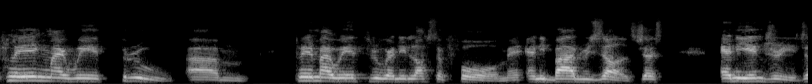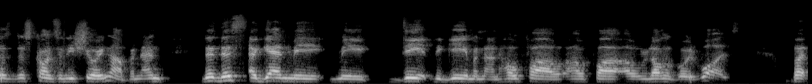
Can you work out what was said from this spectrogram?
playing my way through um, playing my way through any loss of form, any bad results, just any injuries, just just constantly showing up, and and this again may may date the game and, and how far how far how long ago it was. But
